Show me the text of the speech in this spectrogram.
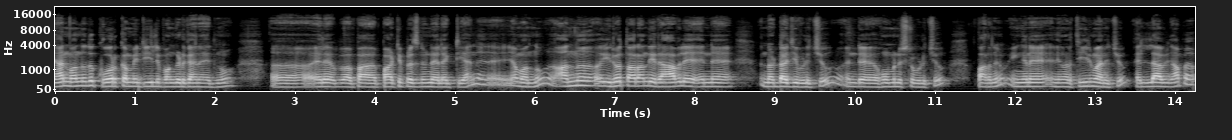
ഞാൻ വന്നത് കോർ കമ്മിറ്റിയിൽ പങ്കെടുക്കാനായിരുന്നു. പാർട്ടി പ്രസിഡന്റ് എലക്ട് ചെയ്യാൻ ഞാൻ വന്നു. അന്ന് ഇരുപത്താറാം തീയതി രാവിലെ എന്നെ നഡ്ഡാജി വിളിച്ചു എന്റെ ഹോം മിനിസ്റ്റർ വിളിച്ചു പറഞ്ഞു ഇങ്ങനെ നിങ്ങൾ തീരുമാനിച്ചു എല്ലാവരും അപ്പോൾ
